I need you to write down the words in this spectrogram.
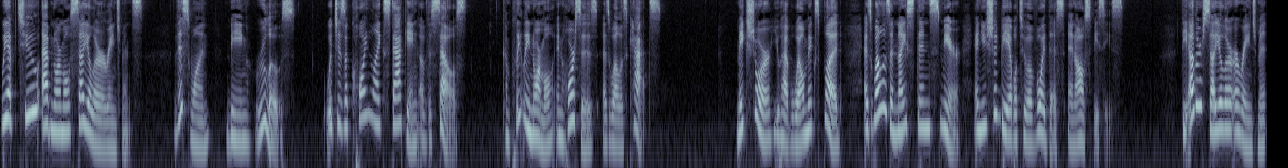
we have two abnormal cellular arrangements. This one being rouleaux, which is a coin-like stacking of the cells, completely normal in horses as well as cats. Make sure you have well-mixed blood as well as a nice thin smear, and you should be able to avoid this in all species. The other cellular arrangement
